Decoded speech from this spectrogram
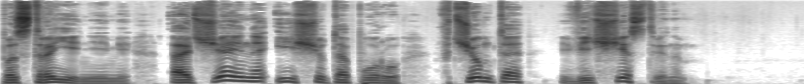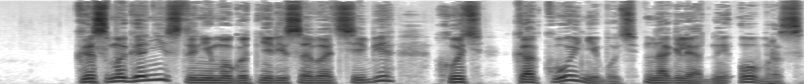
построениями, отчаянно ищут опору в чем-то вещественном. Космогонисты не могут не рисовать себе хоть какой-нибудь наглядный образ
